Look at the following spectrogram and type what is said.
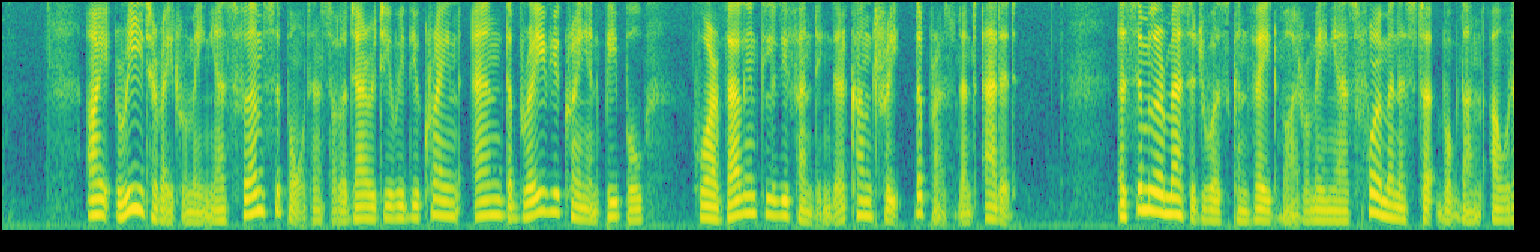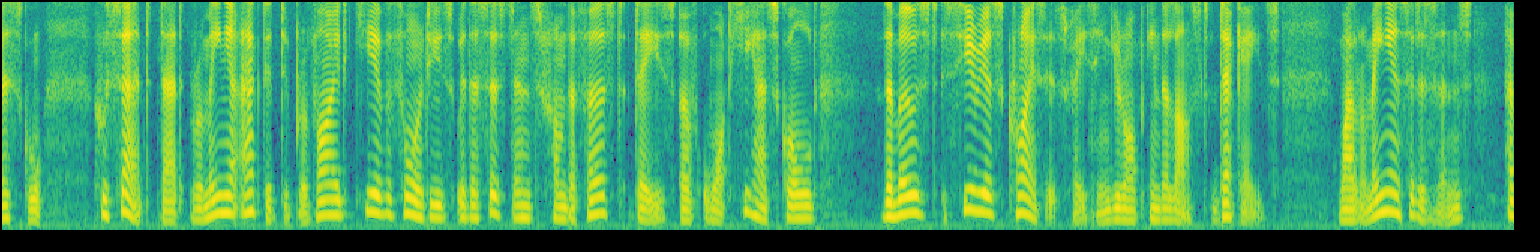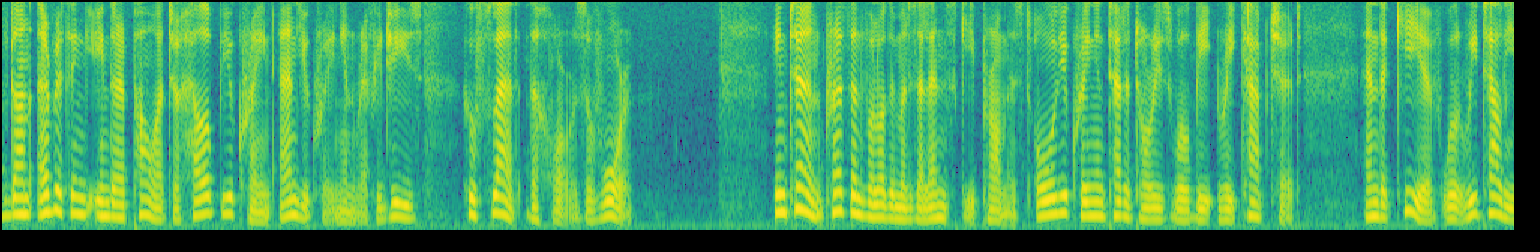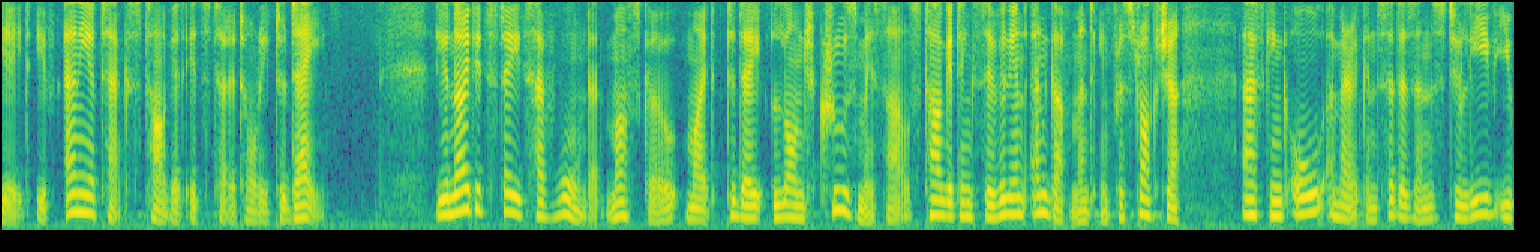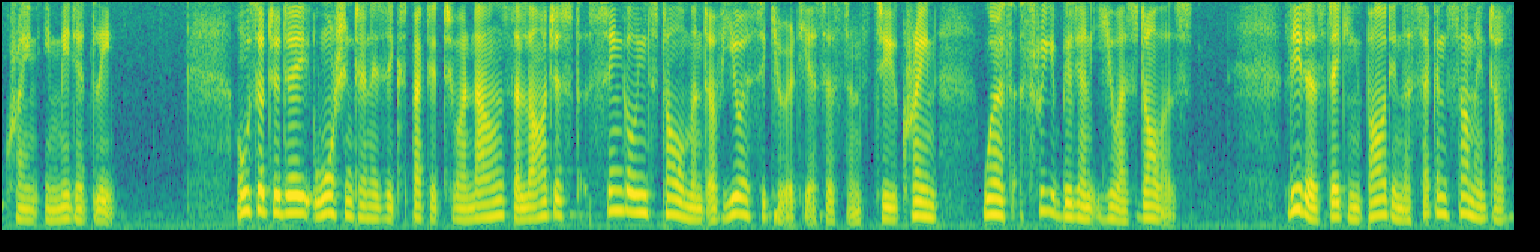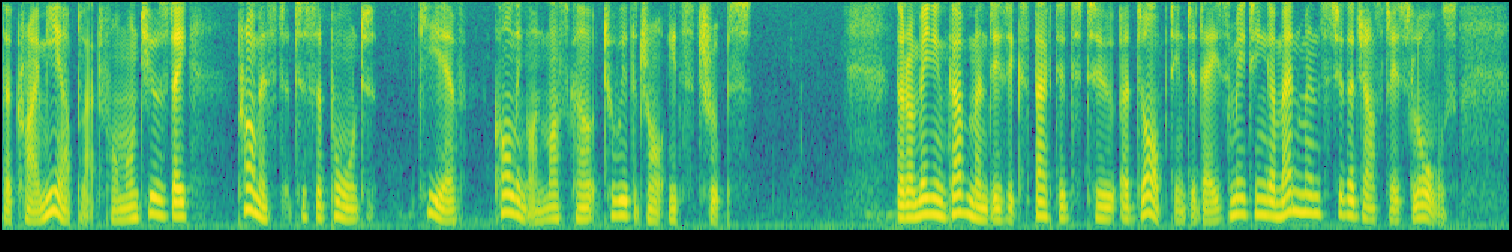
I reiterate Romania's firm support and solidarity with Ukraine and the brave Ukrainian people who are valiantly defending their country, the President added. A similar message was conveyed by Romania's Foreign Minister Bogdan Aurescu who said that Romania acted to provide Kiev authorities with assistance from the first days of what he has called the most serious crisis facing Europe in the last decades, while Romanian citizens have done everything in their power to help Ukraine and Ukrainian refugees who fled the horrors of war. In turn, President Volodymyr Zelensky promised all Ukrainian territories will be recaptured and that Kiev will retaliate if any attacks target its territory today. The United States have warned that Moscow might today launch cruise missiles targeting civilian and government infrastructure, asking all American citizens to leave Ukraine immediately. Also today, Washington is expected to announce the largest single installment of US security assistance to Ukraine worth 3 billion US dollars. Leaders taking part in the second summit of the Crimea platform on Tuesday promised to support Kiev, calling on Moscow to withdraw its troops. The Romanian government is expected to adopt in today's meeting amendments to the justice laws,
